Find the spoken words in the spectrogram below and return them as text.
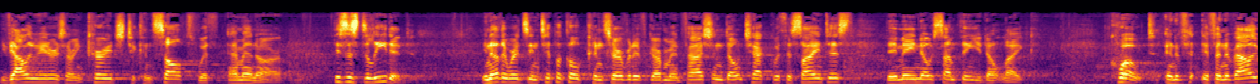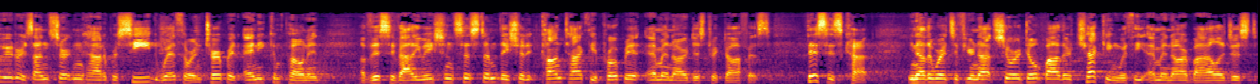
evaluators are encouraged to consult with MNR. This is deleted. In other words, in typical Conservative government fashion, don't check with the scientists. They may know something you don't like. Quote, and if, if an evaluator is uncertain how to proceed with or interpret any component of this evaluation system, they should contact the appropriate MNR district office. This is cut. In other words, if you're not sure, don't bother checking with the MNR biologist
